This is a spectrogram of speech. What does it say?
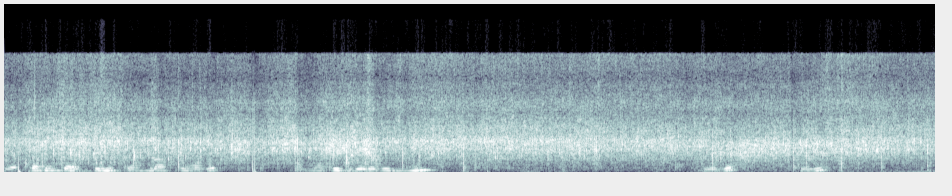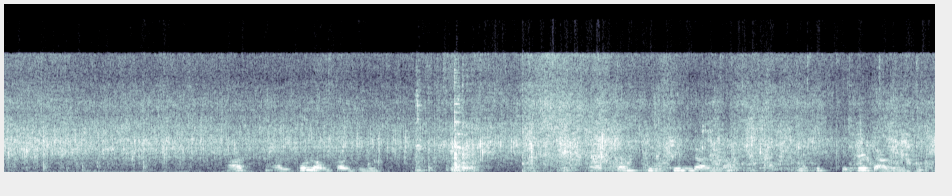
গ্যাসটা কিন্তু একদমই কম রাখতে হবে। এর মধ্যে দিয়ে দেবো নুন। দেবো হলুদ। আর অল্প লঙ্কার গুঁড়ো। একদম সিম্পল রান্না, কিন্তু খেতে দারুণ হয়।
